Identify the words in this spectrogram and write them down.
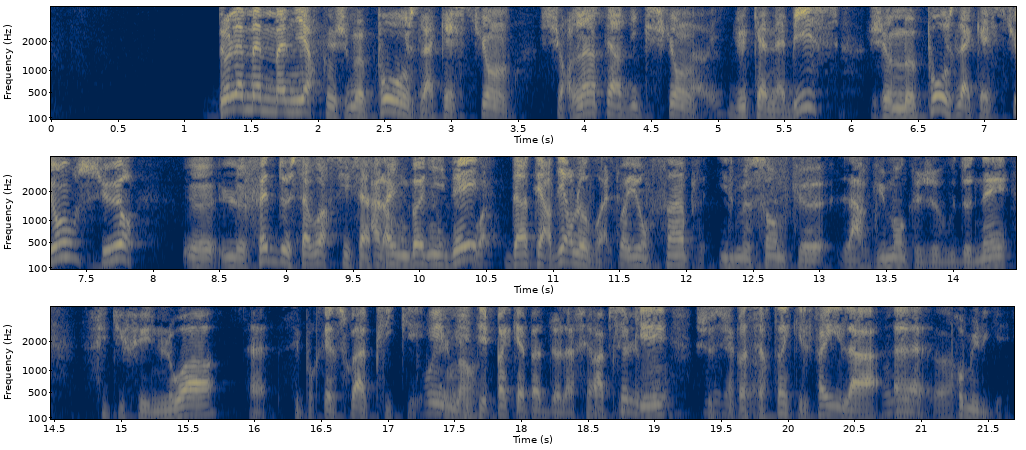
de la même manière que je me pose la question sur l'interdiction ah du cannabis, je me pose la question sur euh, le fait de savoir si ça sera une bonne idée d'interdire le voile. Soyons simples, il me semble que l'argument que je vous donnais, si tu fais une loi, euh, c'est pour qu'elle soit appliquée. si tu n'es pas capable de la faire appliquer, je ne suis pas certain qu'il faille la euh, promulguer.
